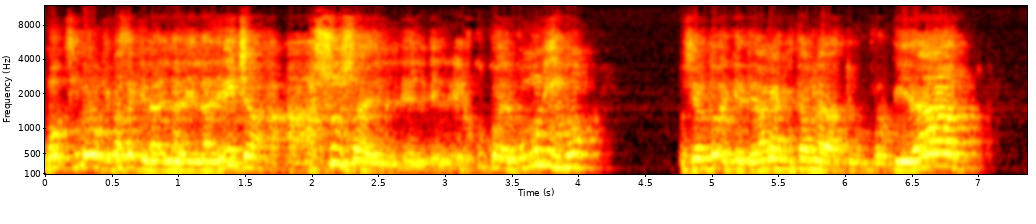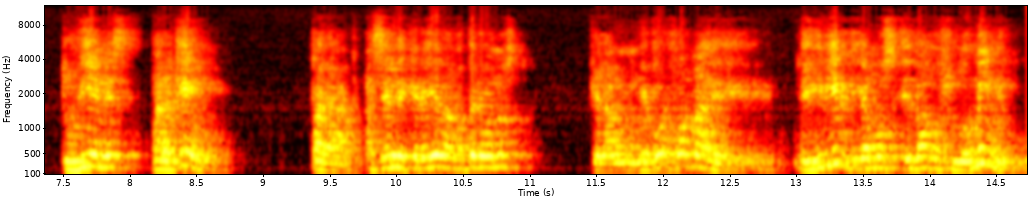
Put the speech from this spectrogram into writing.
¿no? Sino lo que pasa es que la, la, derecha asusa el, el, el, cuco del comunismo, ¿no es cierto?, de que te van a quitar tu propiedad, tus bienes, ¿para qué? para hacerle creer a los peruanos que la mejor forma de, vivir, digamos, es bajo su dominio,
